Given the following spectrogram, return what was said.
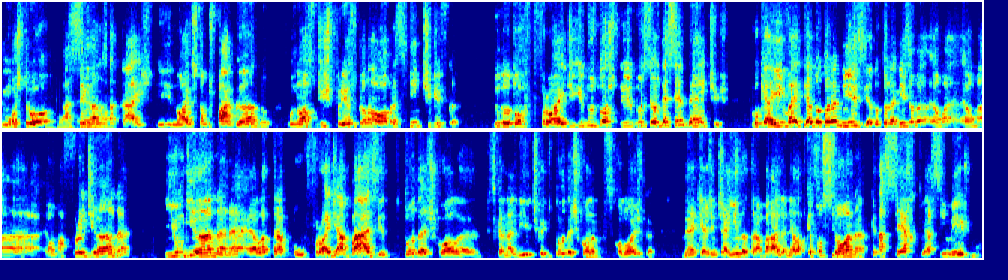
mostrou há 100 anos atrás. E nós estamos pagando o nosso desprezo pela obra científica do Dr. Freud e dos, e dos seus descendentes. Porque aí vai ter a doutora Nise. A doutora Nise é uma, é uma, é uma, é uma freudiana e junguiana. Né? Ela tra... O Freud é a base de toda a escola psicanalítica, de toda a escola psicológica né? que a gente ainda trabalha nela, porque funciona, porque dá certo, é assim mesmo.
